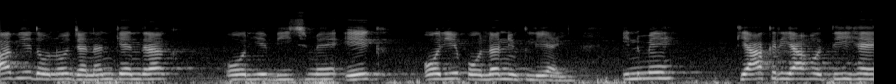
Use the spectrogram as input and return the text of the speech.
अब ये दोनों जनन केंद्रक और ये बीच में एक और ये पोलर न्यूक्लियाई इनमें क्या क्रिया होती है,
